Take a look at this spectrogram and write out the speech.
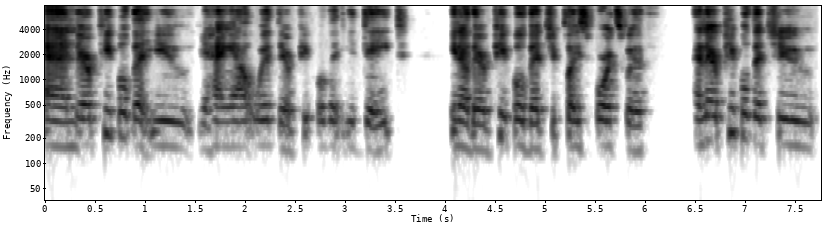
And there are people that you, you hang out with, there are people that you date, you know, there are people that you play sports with, and there are people that you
